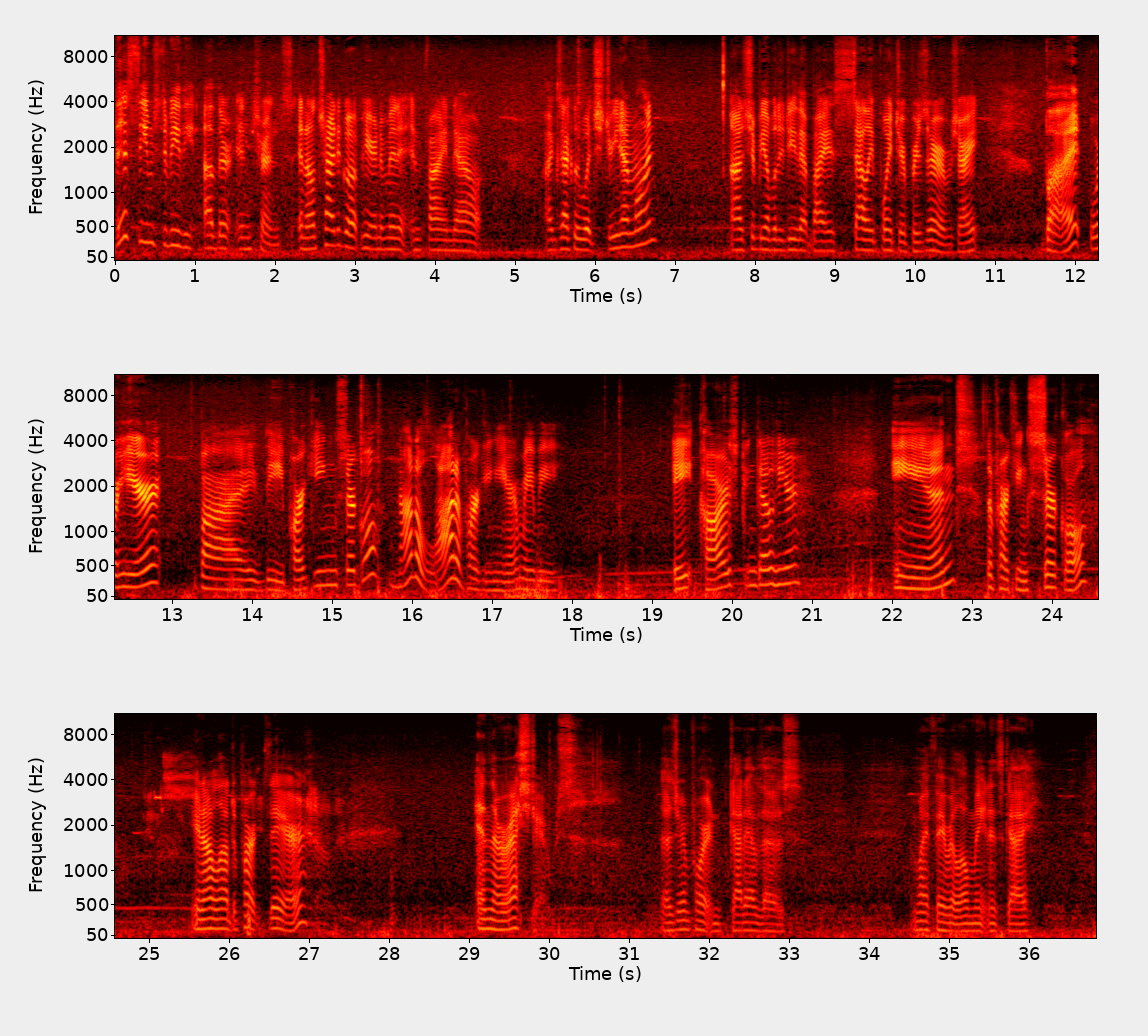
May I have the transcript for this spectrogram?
this seems to be the other entrance. And I'll try to go up here in a minute and find out exactly what street I'm on. I should be able to do that by Sally Poynter Preserves, right? But we're here by the parking circle. Not a lot of parking here. Maybe eight cars can go here and the parking circle. You're not allowed to park there. And the restrooms. Those are important. Gotta have those. My favorite little maintenance guy.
